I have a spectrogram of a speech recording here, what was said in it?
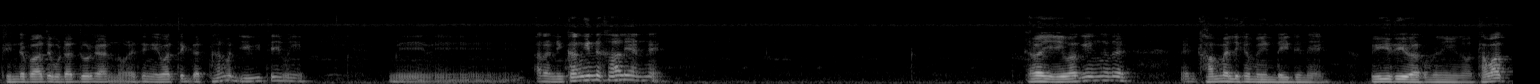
පින්න පාතේ ගොඩක් දුර යන්න ඕනේ. ඉතින් ඒවත් එක්ක ගත්තාම ජීවිතේ මේ මේ මේ අර නිකන් ඉන්න කාලයක් නැහැ. හැබැයි ඒ වගේම අර කම්මැලිකම එන්න ඉඩ නැහැ. වීරිය වර්ධනය වෙනවා. තවත්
